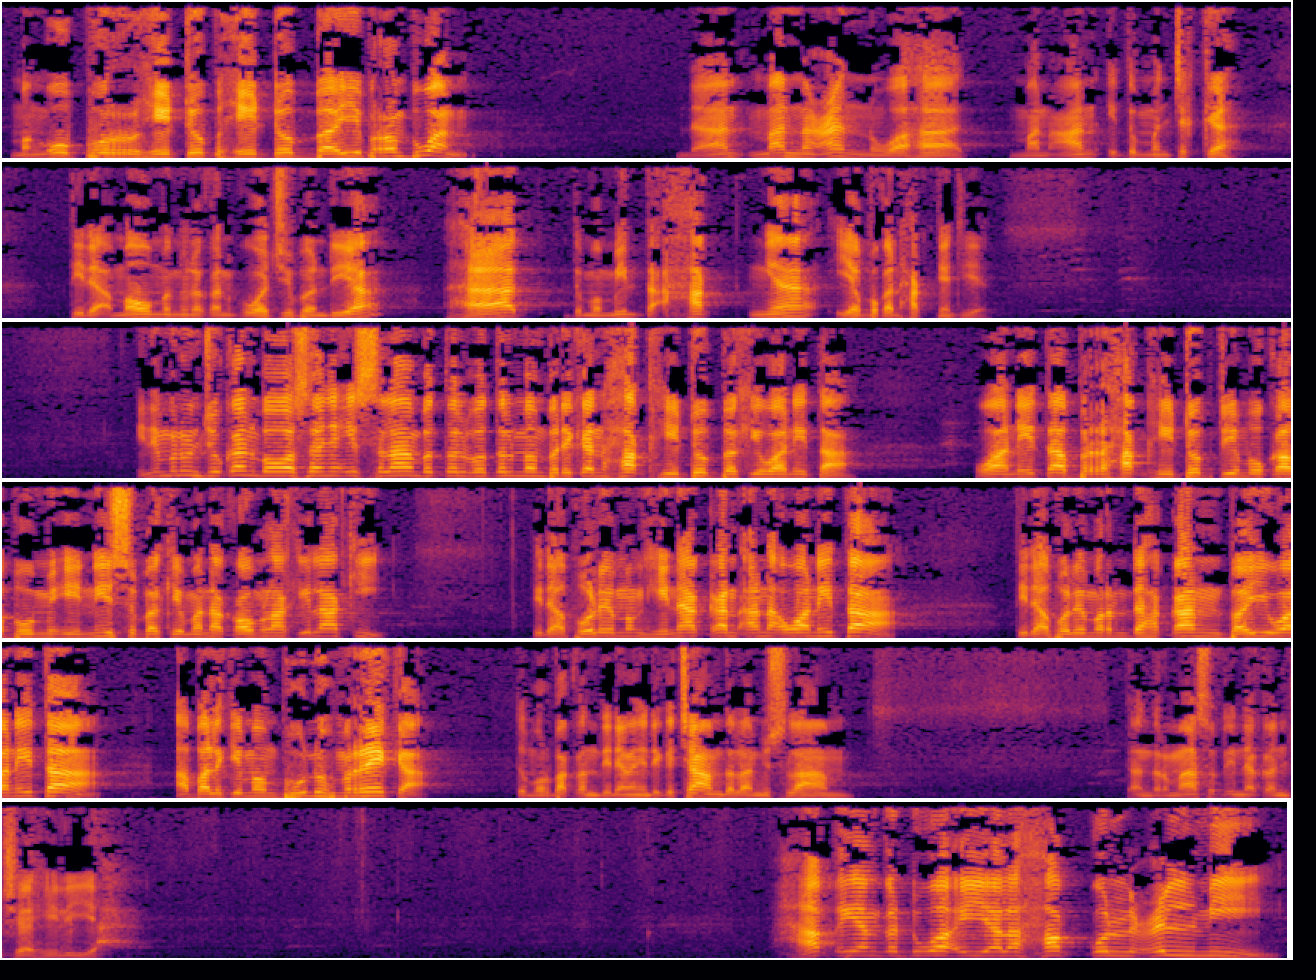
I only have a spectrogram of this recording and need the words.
mengubur hidup-hidup bayi perempuan dan man'an wahat Man'an itu mencegah. Tidak mau menunaikan kewajiban dia. Had itu meminta haknya yang bukan haknya dia. Ini menunjukkan bahwasanya Islam betul-betul memberikan hak hidup bagi wanita. Wanita berhak hidup di muka bumi ini sebagaimana kaum laki-laki. Tidak boleh menghinakan anak wanita. Tidak boleh merendahkan bayi wanita apalagi membunuh mereka. Itu merupakan tindakan yang dikecam dalam Islam. Dan termasuk tindakan jahiliyah. Hak yang kedua ialah hakul ilmi.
